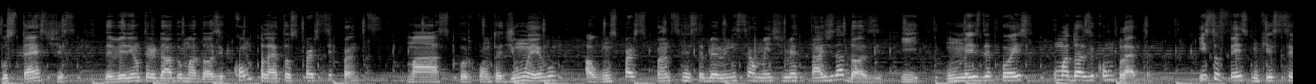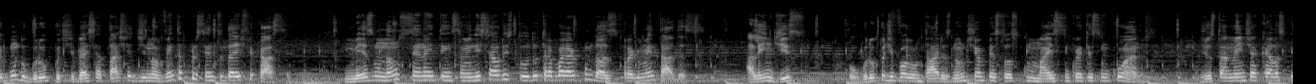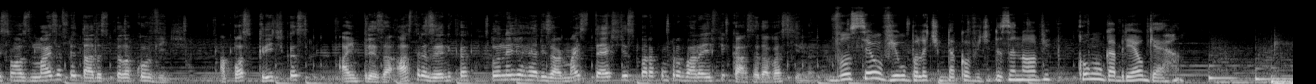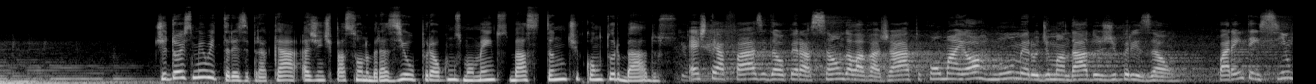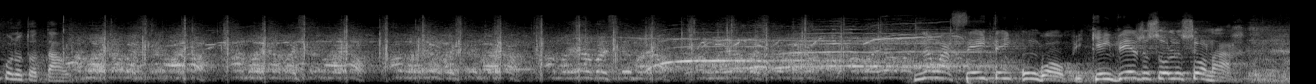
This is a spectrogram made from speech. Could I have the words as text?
Os testes deveriam ter dado uma dose completa aos participantes, mas por conta de um erro, alguns participantes receberam inicialmente metade da dose e, um mês depois, uma dose completa. Isso fez com que esse segundo grupo tivesse a taxa de 90% da eficácia, mesmo não sendo a intenção inicial do estudo trabalhar com doses fragmentadas. Além disso, o grupo de voluntários não tinha pessoas com mais de 55 anos, justamente aquelas que são as mais afetadas pela Covid. Após críticas, a empresa AstraZeneca planeja realizar mais testes para comprovar a eficácia da vacina. Você ouviu o boletim da Covid-19 com o Gabriel Guerra. De 2013 para cá, a gente passou no Brasil por alguns momentos bastante conturbados. Esta é a fase da operação da Lava Jato com o maior número de mandados de prisão 45 no total. Não aceitem um golpe que, em vez de solucionar,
